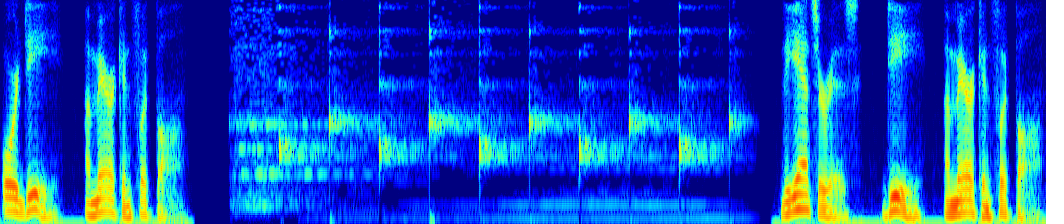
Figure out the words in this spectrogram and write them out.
Or D, American football? The answer is D, American football.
